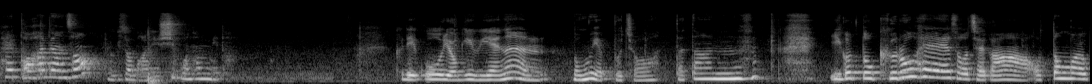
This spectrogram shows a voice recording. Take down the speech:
할 거 하면서 여기서 많이 쉬곤 합니다. 그리고 여기 위에는 너무 예쁘죠? 따단! 이것도 그로해에서 제가 어떤 걸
